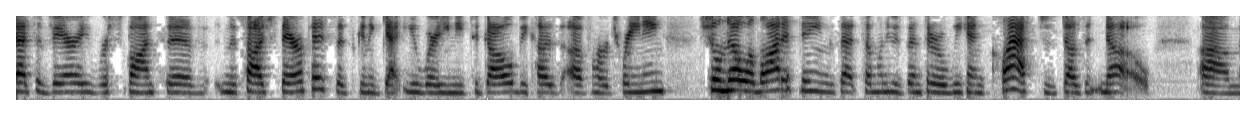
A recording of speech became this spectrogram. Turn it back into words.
that's a very responsive massage therapist that's going to get you where you need to go because of her training. She'll know a lot of things that someone who's been through a weekend class just doesn't know um,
